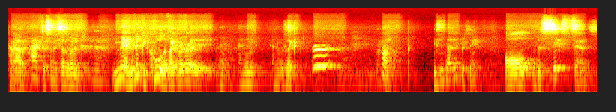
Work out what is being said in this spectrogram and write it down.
kind of out of practice. And I suddenly went in, man, wouldn't it be cool if I could ever. And then and it was like, huh, isn't that interesting? All the sixth sense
